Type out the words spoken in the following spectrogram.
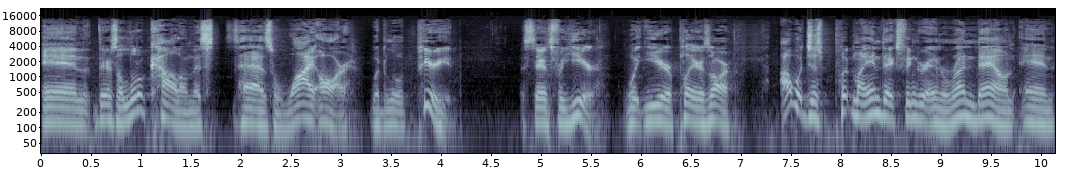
And there's a little column that has YR with a little period. It stands for year, what year players are. I would just put my index finger and run down, and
